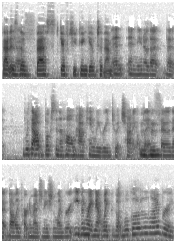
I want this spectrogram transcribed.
that is the best gift you can give to them and and you know that that without books in the home how can we read to a child? Mm-hmm. and so that dolly parton imagination library even right now like we'll go to the library.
